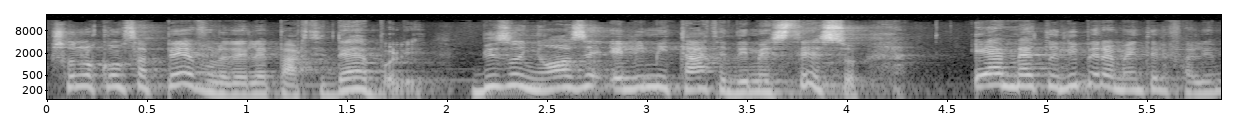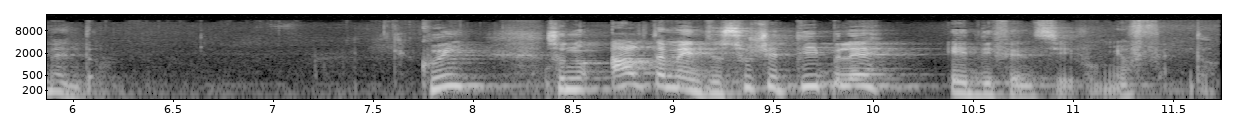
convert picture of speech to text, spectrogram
sono consapevole delle parti deboli, bisognose e limitate di me stesso e ammetto liberamente il fallimento. Qui sono altamente suscettibile e difensivo, mi offendo.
